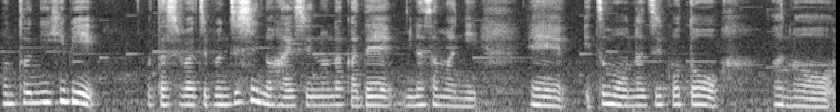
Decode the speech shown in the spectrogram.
本当に日々私は自分自身の配信の中で皆様に、えー、いつも同じことをあの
